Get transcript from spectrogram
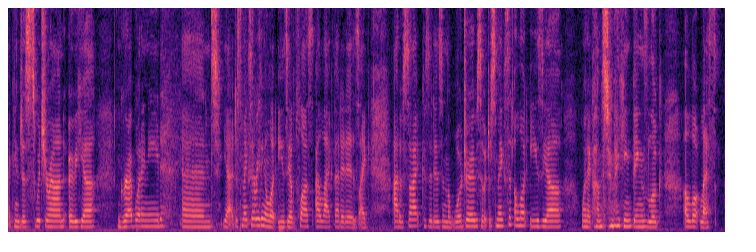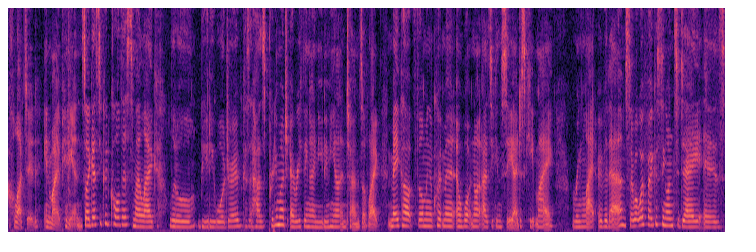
I can just switch around over here, grab what I need, and yeah, it just makes everything a lot easier. Plus, I like that it is like out of sight because it is in the wardrobe, so it just makes it a lot easier when it comes to making things look a lot less cluttered in my opinion. So I guess you could call this my like little beauty wardrobe because it has pretty much everything I need in here in terms of like makeup, filming equipment and whatnot. As you can see, I just keep my ring light over there. So what we're focusing on today is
